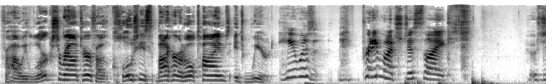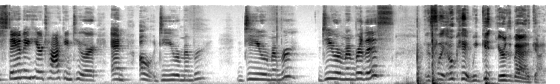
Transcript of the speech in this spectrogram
for how he lurks around her, for how close he's by her at all times, it's weird. he was pretty much just like he was just standing here talking to her and oh do you remember do you remember do you remember this It's like, okay, we get you're the bad guy.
